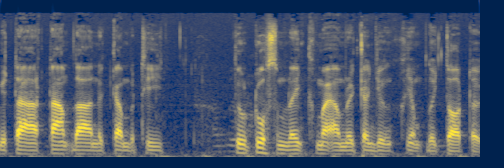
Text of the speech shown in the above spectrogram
មេត្តាតាមដាននៅកម្មវិធី ទូរទស្សន៍សម្លេងខ្មែរអាមេរិកយើងខ្ញុំដូចតទៅ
